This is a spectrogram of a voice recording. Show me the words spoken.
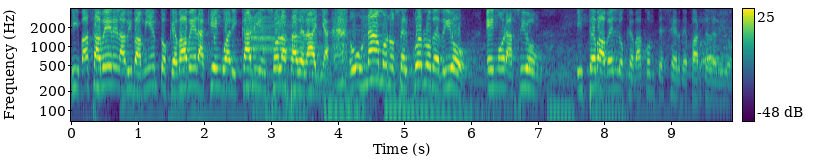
y vas a ver el avivamiento que va a haber aquí en Guaricano y en Solas Adelaña. Unámonos el pueblo de Dios en oración y usted va a ver lo que va a acontecer de parte de Dios.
